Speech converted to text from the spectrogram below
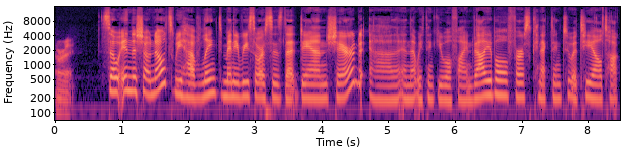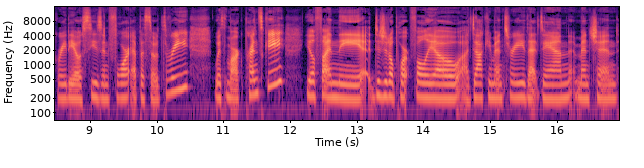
All right. So, in the show notes, we have linked many resources that Dan shared uh, and that we think you will find valuable. First, connecting to a TL Talk Radio Season 4, Episode 3 with Marc Prensky. You'll find the digital portfolio uh, documentary that Dan mentioned,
